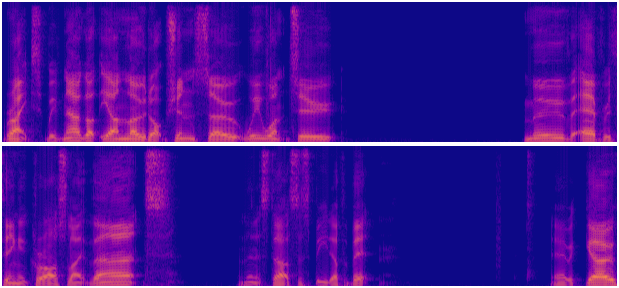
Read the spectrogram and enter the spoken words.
Right, we've now got the unload option, so we want to move everything across like that. And then it starts to speed up a bit. There we go.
